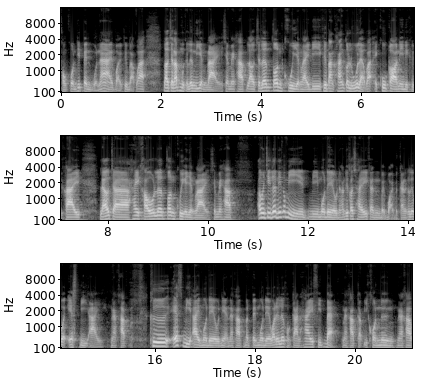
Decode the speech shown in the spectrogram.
ของคนที่เป็นหัวหน้าบ่อยคือแบบว่าเราจะรับมือกับเรื่องนี้อย่างไรใช่ไหมครับเราจะเริ่มต้นคุยอย่างไรดี คือบางครั้งก็รู้แหละว่าไอ้คู่กรณีนี่คือใคร แล้วจะให้เขาเริ่มต้นคุยกันอย่างไรใช่ไหมครับ เอาจริงๆเรื่องนี้ก็มีมีโมเดลนะครับที่เขาใช้กันบ่อยๆเหมือนกันเขาเรียกว่า SBI นะครับคือ SBI โมเดลเนี่ยนะครับมันเป็นโมเดลว่าในเรื่องของการให้ feedback นะครับกับอีกคนหนึ่งนะครับ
